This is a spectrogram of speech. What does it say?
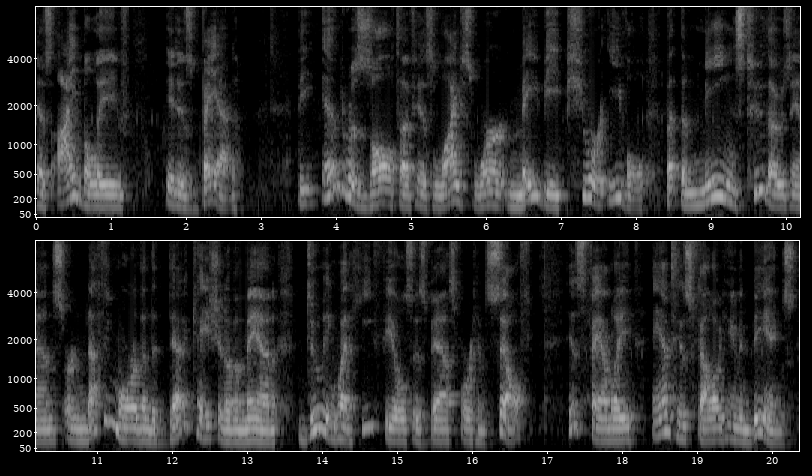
as I believe it is bad. The end result of his life's work may be pure evil, but the means to those ends are nothing more than the dedication of a man doing what he feels is best for himself, his family, and his fellow human beings.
